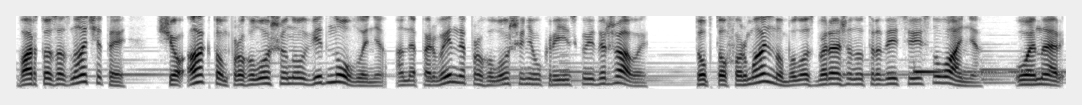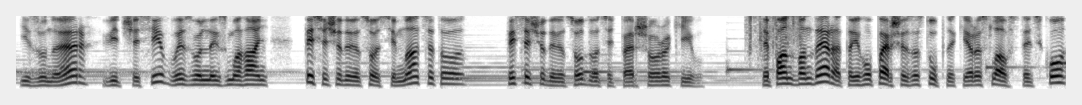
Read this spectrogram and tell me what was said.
Варто зазначити, що актом проголошено відновлення, а не первинне проголошення української держави. Тобто формально було збережено традицію існування УНР і ЗУНР від часів визвольних змагань 1917-1921 років. Степан Бандера та його перший заступник Ярослав Стецько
